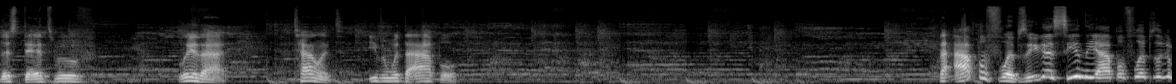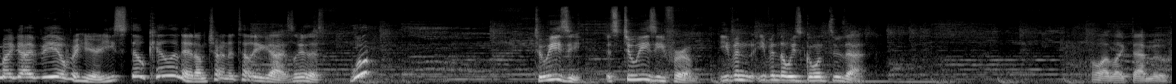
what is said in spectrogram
This dance move. Look at that. Talent. Even with the apple. The apple flips. Are you guys seeing the apple flips? Look at my guy V over here. He's still killing it. I'm trying to tell you guys. Look at this. Whoop. Too easy. It's too easy for him. Even even though he's going through that. Oh, I like that move.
